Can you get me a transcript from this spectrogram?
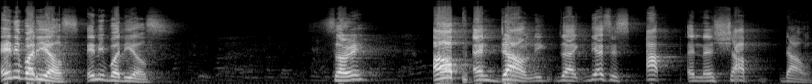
Anybody else? Anybody else? Sorry? Up and down. Like this is up and then sharp down.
